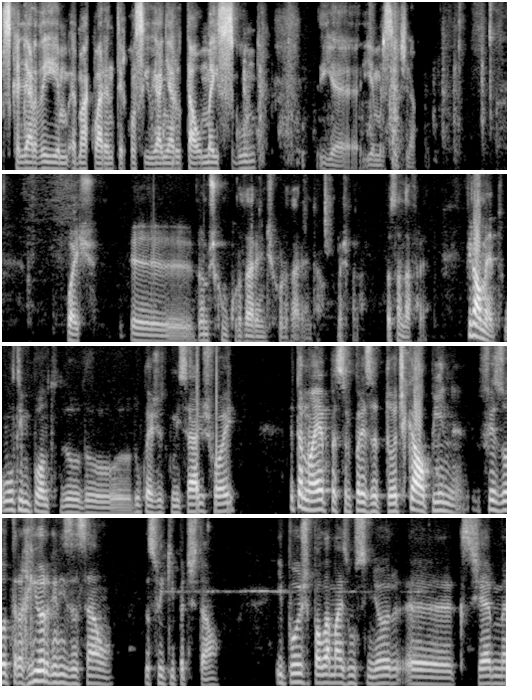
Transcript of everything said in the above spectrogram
se calhar daí a, McLaren ter conseguido ganhar o tal meio segundo e a, e a Mercedes não. Pois, uh, vamos concordar em discordar então, mas pronto, passando à frente. Finalmente, o último ponto do, do, do Colégio de Comissários foi então não é para surpresa de todos que a Alpine fez outra reorganização da sua equipa de gestão e pôs para lá mais um senhor uh, que se chama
